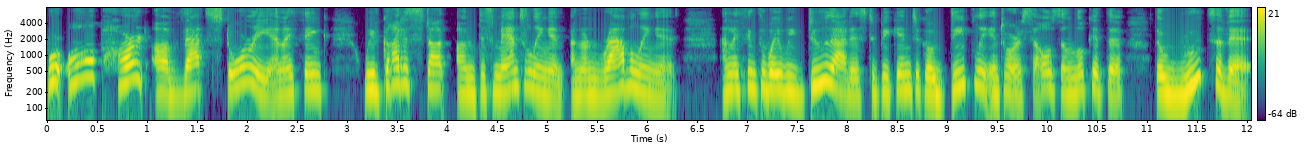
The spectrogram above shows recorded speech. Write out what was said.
We're all part of that story. And I think we've got to start um, dismantling it and unraveling it. And I think the way we do that is to begin to go deeply into ourselves and look at the, the roots of it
